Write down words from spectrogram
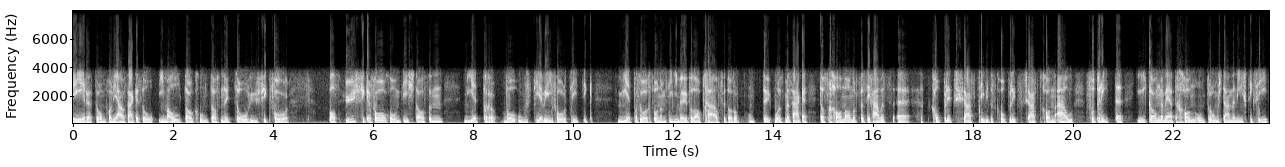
wehren. Darum kann ich auch sagen, so im Alltag kommt das nicht so häufig vor. Was häufiger vorkommt, ist, dass ein Mieter, der ausziehen will vorzeitig, Mieter sucht, der ihm seine Möbel abkauft. Oder? Und dort muss man sagen, das kann an und für sich auch ein äh, Kopplungsgeschäft sein, weil das Kopplungsgeschäft kann auch von Dritten eingegangen werden, kann unter Umständen nichtig sein.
